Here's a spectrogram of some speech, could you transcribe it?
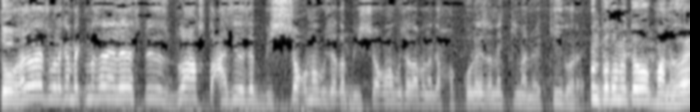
তো hello' guys welcome back to my vlogs তো আজি হৈছে বিশ্বকৰ্মা পূজা তো বিশ্বকৰ্মা পূজাত আপোনালোকে সকলোৱে জানে কি মানুহে কি কৰে। পোন প্ৰথমেতো মানুহে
